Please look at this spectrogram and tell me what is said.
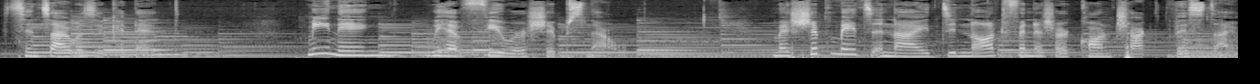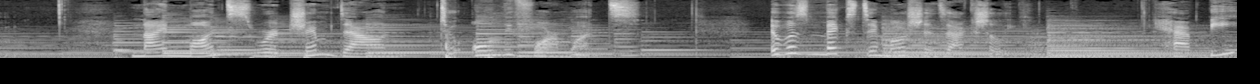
since I was a cadet, meaning we have fewer ships now. My shipmates and I did not finish our contract this time. Nine months were trimmed down to only four months. It was mixed emotions actually. Happy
